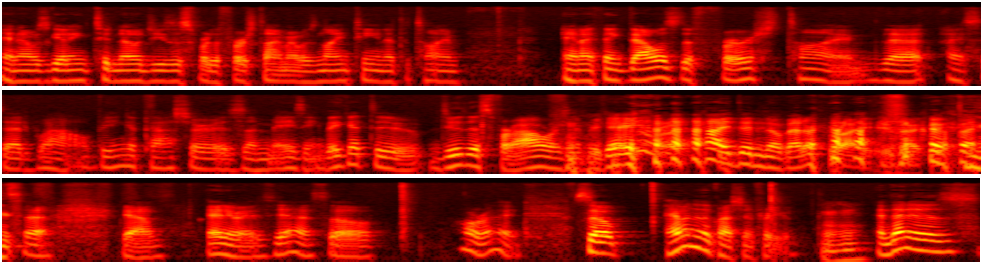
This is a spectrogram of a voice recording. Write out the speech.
and I was getting to know Jesus for the first time. I was 19 at the time. And I think that was the first time that I said, wow, being a pastor is amazing. They get to do this for hours every day. I didn't know better. right, exactly. but, uh, yeah. Anyways, yeah. So, all right. So, I have another question for you. Mm-hmm. And that is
